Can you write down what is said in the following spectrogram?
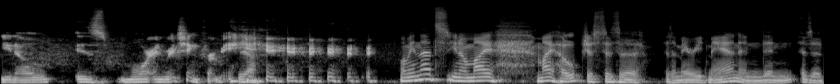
you know, is more enriching for me. Yeah. I mean, that's you know my my hope just as a as a married man and then as a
